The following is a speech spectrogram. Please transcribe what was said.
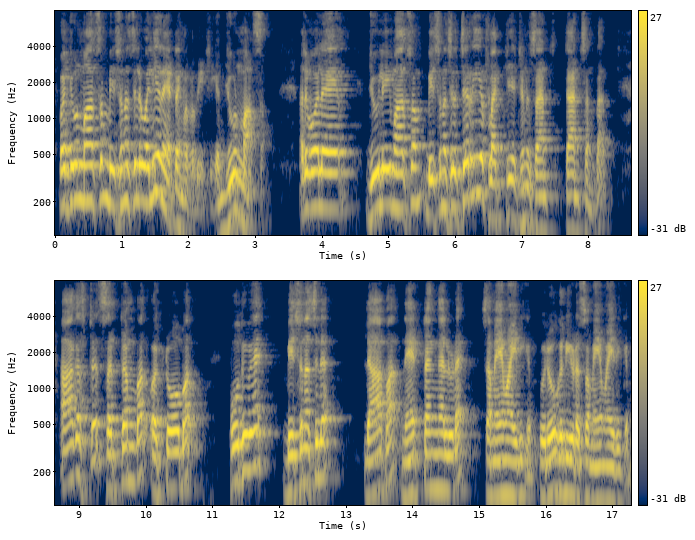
അപ്പോൾ ജൂൺ മാസം ബിസിനസ്സിൽ വലിയ നേട്ടങ്ങൾ പ്രതീക്ഷിക്കാം. ജൂൺ മാസം. അതുപോലെ ജൂലൈ മാസം ബിസിനസ്സിൽ ചെറിയ ഫ്ലക്ച്വേഷന് ചാൻസ് ഉണ്ട്. ആഗസ്റ്റ് സെപ്റ്റംബർ ഒക്ടോബർ പൊതുവെ ബിസിനസ്സിൽ ലാഭ നേട്ടങ്ങളുടെ സമയമായിരിക്കും പുരോഗതിയുടെ സമയമായിരിക്കും.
